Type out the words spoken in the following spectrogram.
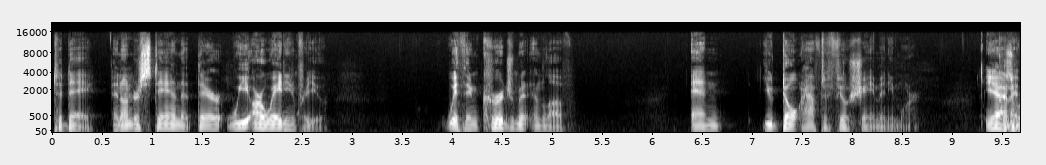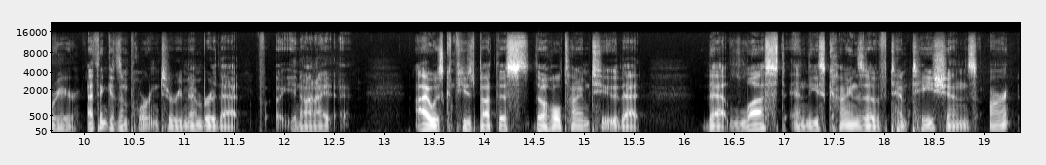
today and understand that there we are waiting for you with encouragement and love and you don't have to feel shame anymore yeah and we're here. I think it's important to remember that, you know, and I, I was confused about this the whole time too. That that lust and these kinds of temptations aren't.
